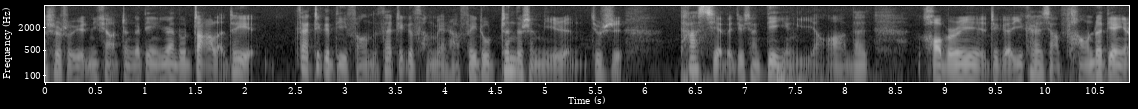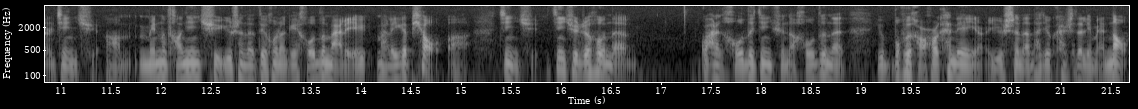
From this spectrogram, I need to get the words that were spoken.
是属于你想整个电影院都炸了。这也在这个地方的，在这个层面上，非洲真的是迷人。就是他写的就像电影一样啊。他好不容易这个一开始想藏着电影进去啊，没能藏进去，于是呢，最后呢给猴子买了一买了一个票啊进去。进去之后呢。挂了个猴子进去呢，猴子呢又不会好好看电影，于是呢他就开始在里面闹，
